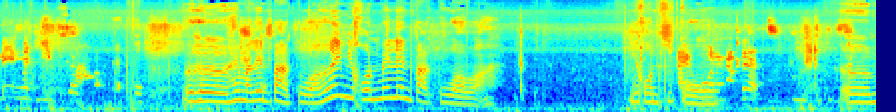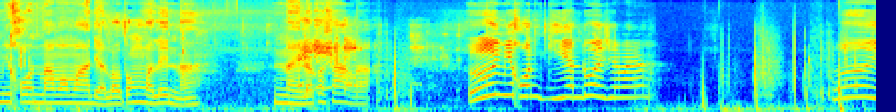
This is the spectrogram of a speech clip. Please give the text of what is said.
แม่งมาจีบสาวเออ ให้มาเล่นปากกลัว เฮ้ย มีคนไม่เล่นปากกลัวว่ะ มีคนขี้ไอโกงคนครับเนี่ยเออ มีคนมามามา เดี๋ยวเราต้องมาเล่นนะ ไหนแล้วก็สร้างละเฮ้ย มีคนเกรียนด้วยใช่ไหมเฮ้ย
